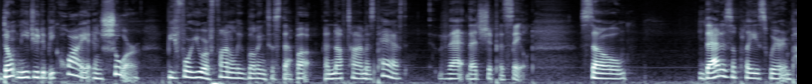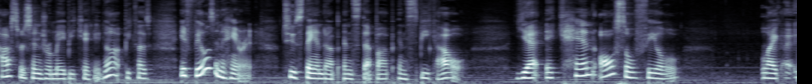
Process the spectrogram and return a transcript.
don't need you to be quiet and sure before you are finally willing to step up. Enough time has passed that that ship has sailed. So that is a place where imposter syndrome may be kicking up because it feels inherent to stand up and step up and speak out. Yet it can also feel like, uh,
